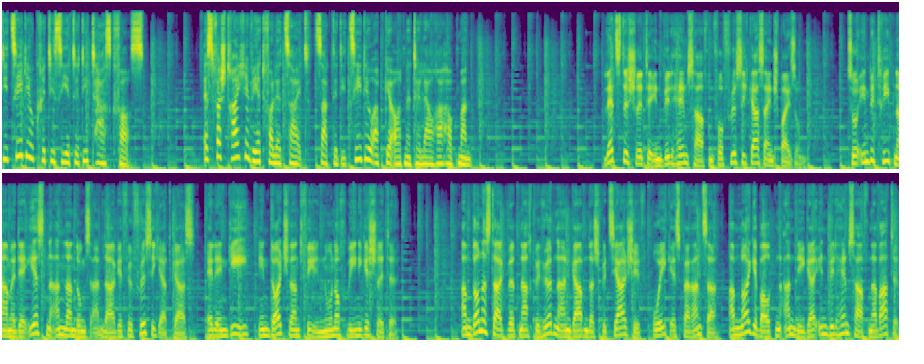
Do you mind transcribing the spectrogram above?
Die CDU kritisierte die Taskforce. Es verstreiche wertvolle Zeit, sagte die CDU-Abgeordnete Laura Hauptmann. Letzte Schritte in Wilhelmshaven vor Flüssiggaseinspeisung. Zur Inbetriebnahme der ersten Anlandungsanlage für Flüssigerdgas, LNG, in Deutschland fehlen nur noch wenige Schritte. Am Donnerstag wird nach Behördenangaben das Spezialschiff Hoek Esperanza am neu gebauten Anleger in Wilhelmshaven erwartet.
